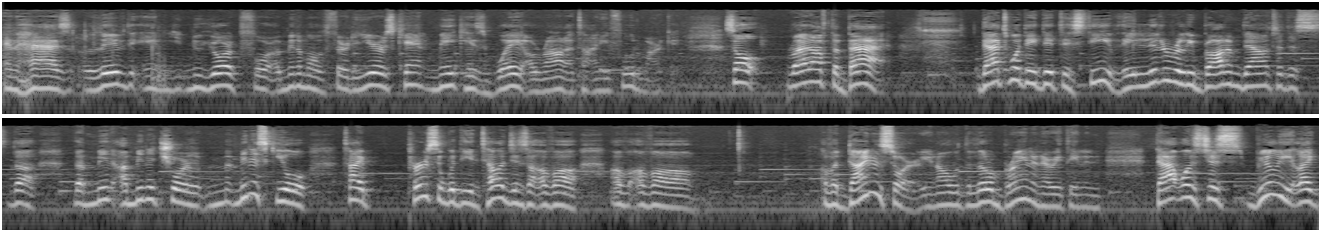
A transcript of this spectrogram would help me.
and has lived in New York for a minimum of 30 years can't make his way around a tiny food market. So, right off the bat, that's what they did to Steve. They literally brought him down to this the the min, a miniature minuscule type person with the intelligence of a of of a of a dinosaur, you know, with the little brain and everything and that was just really like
